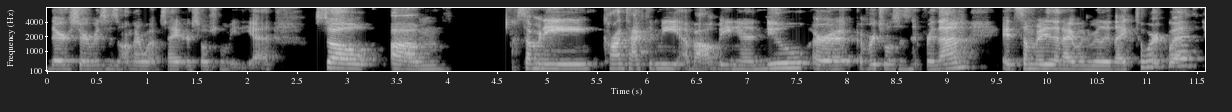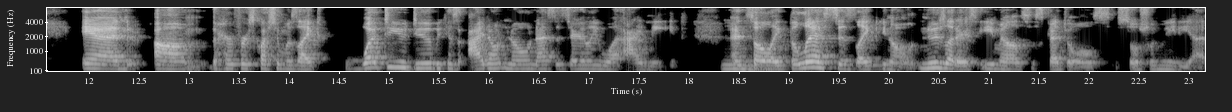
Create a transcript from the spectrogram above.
their services on their website or social media. So, um, somebody contacted me about being a new or a, a, virtual assistant for them. It's somebody that I would really like to work with. And um, her first question was like, what do you do? Because i don't know necessarily what i need. Mm. and so mm. like the list is like you know newsletters emails schedules social media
